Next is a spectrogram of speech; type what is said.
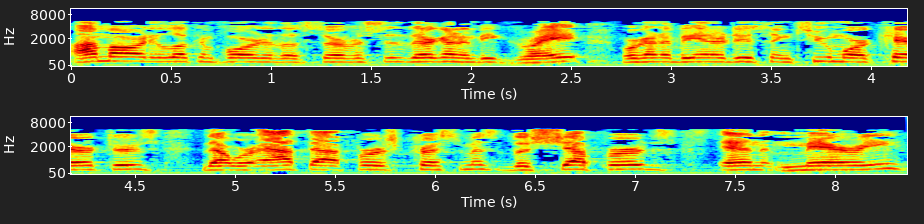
I'm already looking forward to those services. They're going to be great. We're going to be introducing two more characters that were at that first Christmas the shepherds and Mary.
